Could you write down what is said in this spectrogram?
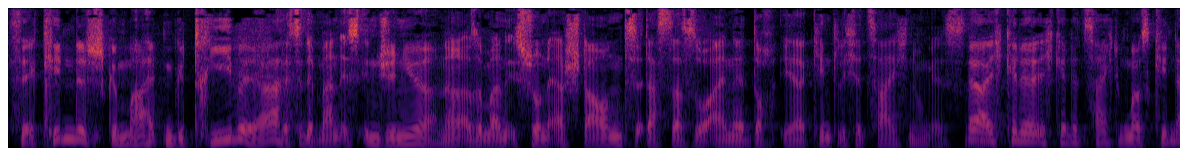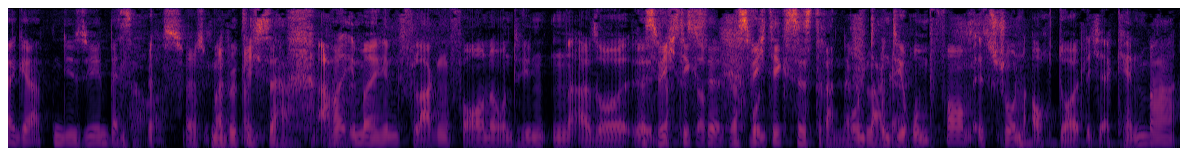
sehr kindisch gemalten Getriebe, ja. Weißt du, der Mann ist Ingenieur, ne? Also man ist schon erstaunt, dass das so eine doch eher kindliche Zeichnung ist. Ne? Ja, ich kenne, ich kenne Zeichnungen aus Kindergärten, die sehen besser aus, muss man wirklich sagen. Aber immerhin Flaggen vorne und hinten, also. Äh, das, das Wichtigste, ist das Wichtigste ist dran, eine und, und die Rumpfform ist schon auch deutlich erkennbar.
